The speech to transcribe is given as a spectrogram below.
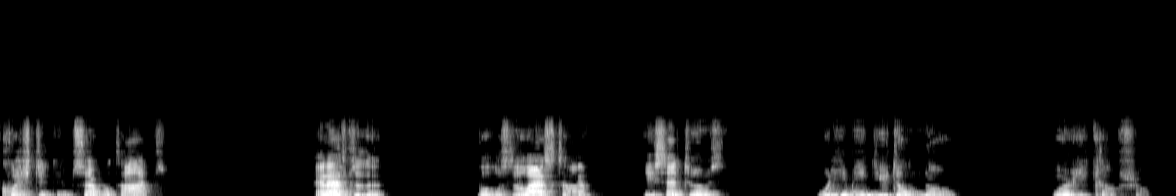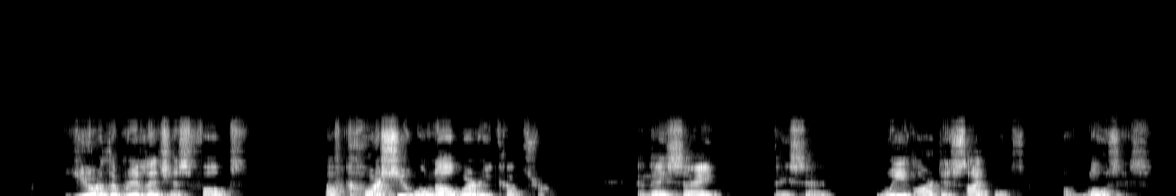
questioned him several times. And after the what was the last time, he said to him, What do you mean you don't know where he comes from? You're the religious folks. Of course you will know where he comes from. And they say, they said, We are disciples of Moses.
